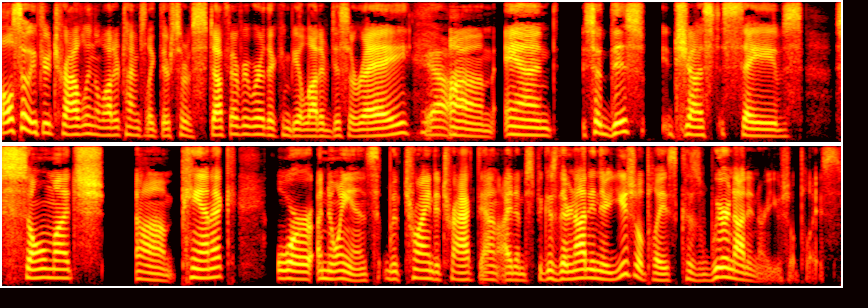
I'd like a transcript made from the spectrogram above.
also if you're traveling a lot of times like there's sort of stuff everywhere. There can be a lot of disarray. Yeah. Um and so this just saves so much um, panic or annoyance with trying to track down items because they're not in their usual place because we're not in our usual place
